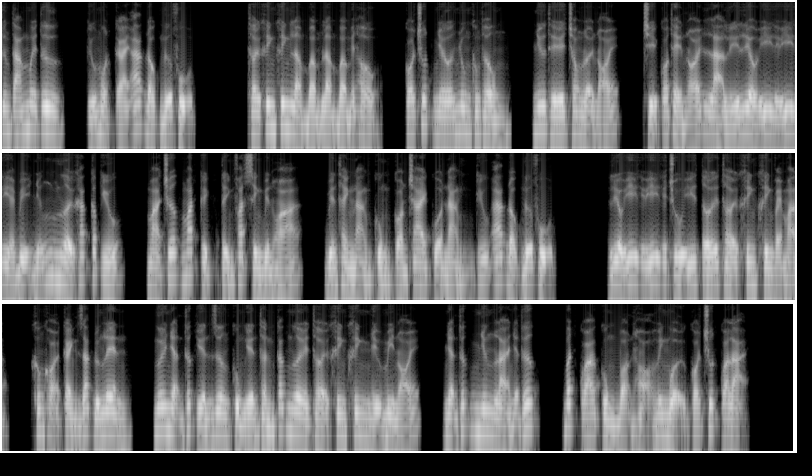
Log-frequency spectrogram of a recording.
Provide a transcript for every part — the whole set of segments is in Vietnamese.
chương 84, cứu một cái ác độc nữ phụ. Thời khinh khinh lẩm bẩm lẩm bẩm biết hầu, có chút nhớ nhung không thông, như thế trong lời nói, chỉ có thể nói là lý liều y y y bị những người khác cấp cứu, mà trước mắt kịch tình phát sinh biến hóa, biến thành nàng cùng con trai của nàng cứu ác độc nữ phụ. Liều y y chú ý tới thời khinh khinh vẻ mặt, không khỏi cảnh giác đứng lên, ngươi nhận thức Yến Dương cùng Yến Thần các ngươi thời khinh khinh như mi nói, nhận thức nhưng là nhận thức, bất quá cùng bọn họ huynh muội có chút qua lại.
